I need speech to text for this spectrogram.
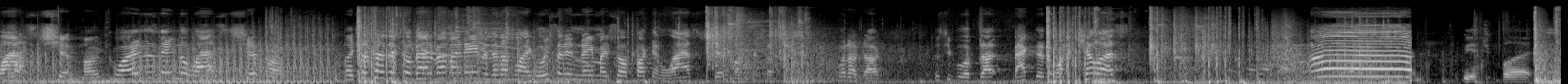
last chipmunk. Why is his name the last chipmunk? Like sometimes I feel bad about my name and then I'm like, at least I didn't name myself fucking last chipmunk or something. What up, dog? There's people that- back there that want to kill us. Oh! Bitch butt.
